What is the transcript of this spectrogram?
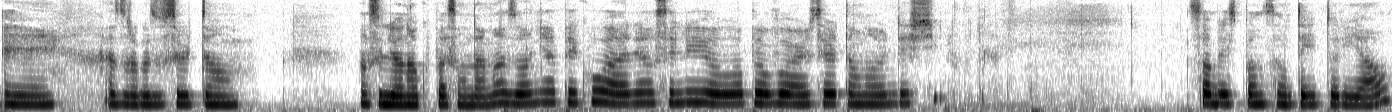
é, as drogas do sertão auxiliou na ocupação da Amazônia e a pecuária auxiliou a povoar o sertão nordestino. Sobre a expansão territorial,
